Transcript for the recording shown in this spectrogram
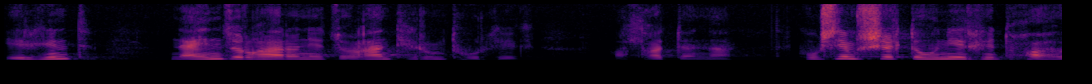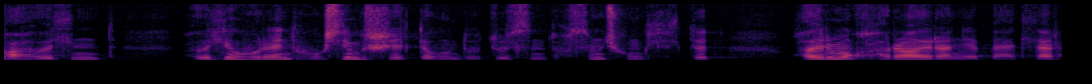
иргэнд 86.6 тэрбум төгрөгийг олгоод байна. Хөгжлийн бэрхшээлтэй хүний эрхийн тухай хуулинд хуулийн хүрээнд хөгжлийн бэрхшээлтэй хүнд үзүүлсэн тусламж хөнгөлөлтөд 2022 оны байдлаар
